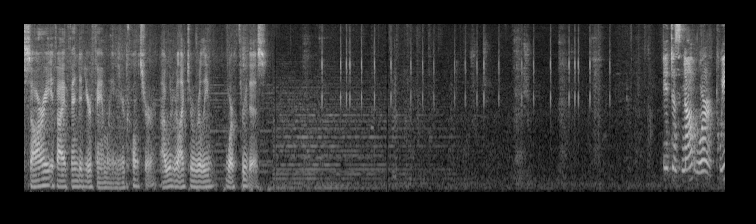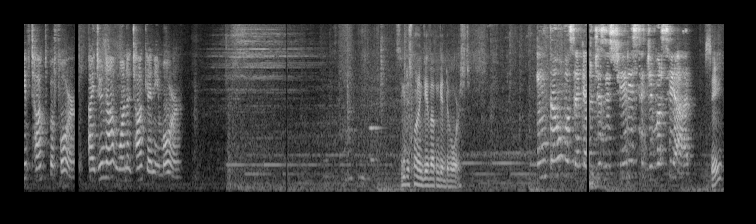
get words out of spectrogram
Sorry if I offended your family and your culture. I would like to really work through this. It does not work. We've talked before. I do not want to talk anymore. So you just want to give up and get divorced? Então você quer desistir e se divorciar. See?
